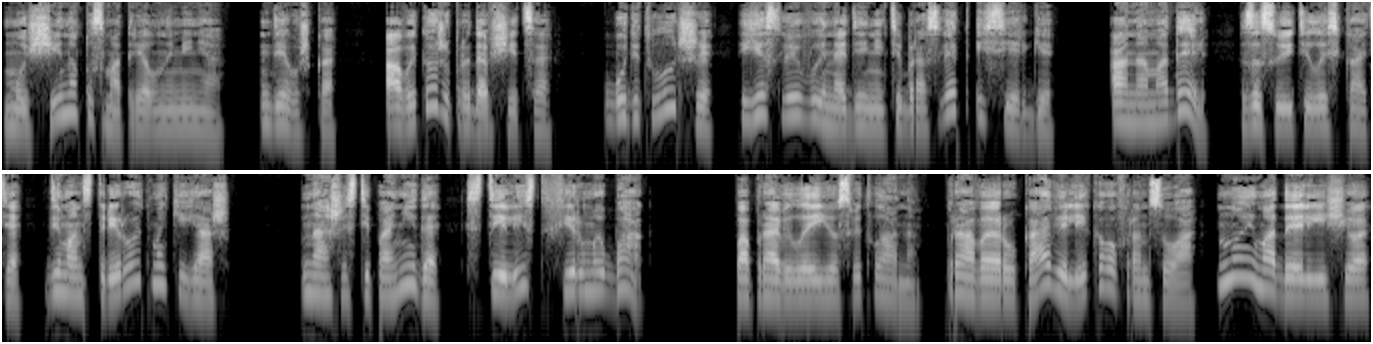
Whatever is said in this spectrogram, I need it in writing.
Мужчина посмотрел на меня. «Девушка, а вы тоже продавщица? Будет лучше, если вы наденете браслет и серьги. Она модель, — засуетилась Катя, — демонстрирует макияж. Наша Степанида — стилист фирмы «Бак». Поправила ее Светлана. Правая рука великого Франсуа. Ну и модель еще.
